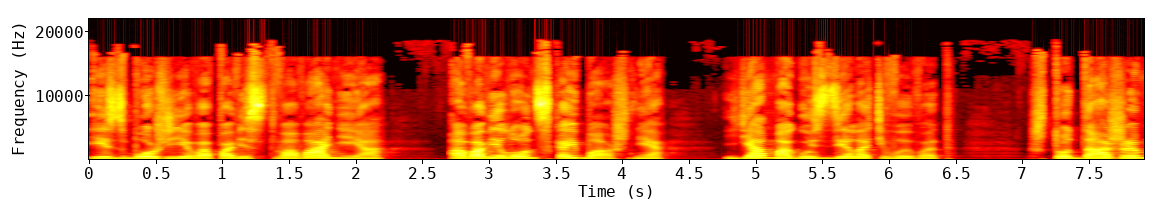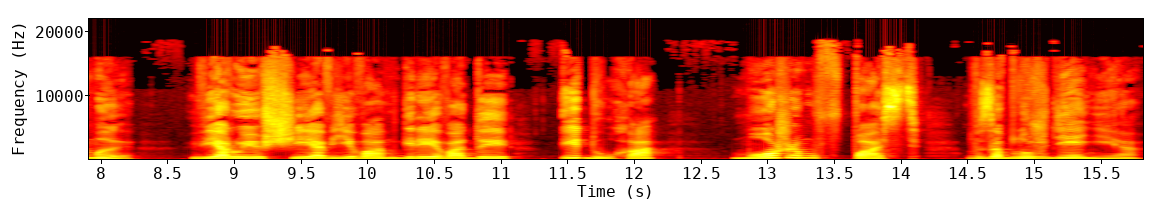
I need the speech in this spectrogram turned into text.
Из Божьего повествования о Вавилонской башне я могу сделать вывод, что даже мы, верующие в Евангелие воды и духа, можем впасть в заблуждение.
